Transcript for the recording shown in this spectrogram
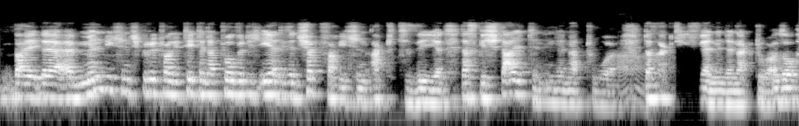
bei der äh, männlichen Spiritualität der Natur würde ich eher diesen schöpferischen Akt sehen, das Gestalten in der Natur, ah. das Aktivwerden in der Natur, also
